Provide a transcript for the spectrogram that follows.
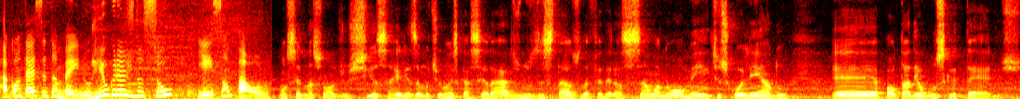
acontece também no Rio Grande do Sul e em São Paulo. O Conselho Nacional de Justiça realiza mutirões carcerários nos estados da federação anualmente, escolhendo é, pautado em alguns critérios.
